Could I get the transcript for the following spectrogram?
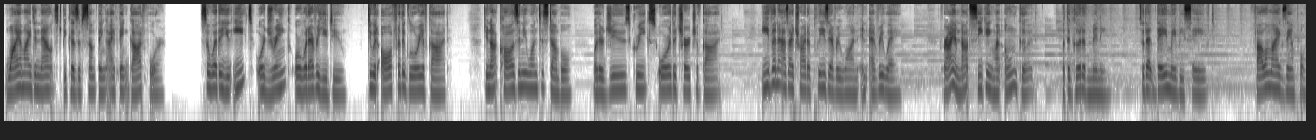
why am I denounced because of something I thank God for? So whether you eat or drink or whatever you do, do it all for the glory of God. Do not cause anyone to stumble whether Jews, Greeks, or the Church of God, even as I try to please everyone in every way. For I am not seeking my own good, but the good of many, so that they may be saved. Follow my example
